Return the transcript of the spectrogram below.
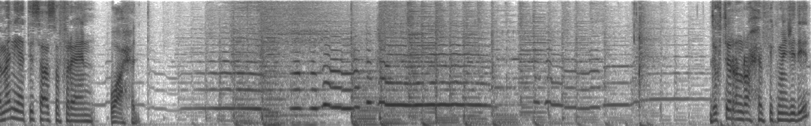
ثمانية تسعة صفرين واحد. دكتور نرحب فيك من جديد.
